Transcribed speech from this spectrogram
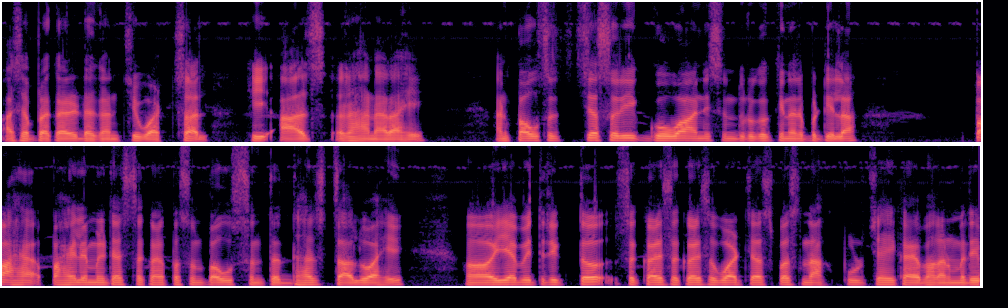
अशा प्रकारे ढगांची वाटचाल ही आज राहणार आहे. आणि पावसाच्या सरी गोवा आणि सिंधुदुर्ग किनारपट्टीला पाहा पाहायला मिळतात. सकाळपासून पाऊस संततधार चालू आहे. या व्यतिरिक्त सकाळी सकाळी सव्वाआठच्या आसपास नागपूरच्याही काही भागांमध्ये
